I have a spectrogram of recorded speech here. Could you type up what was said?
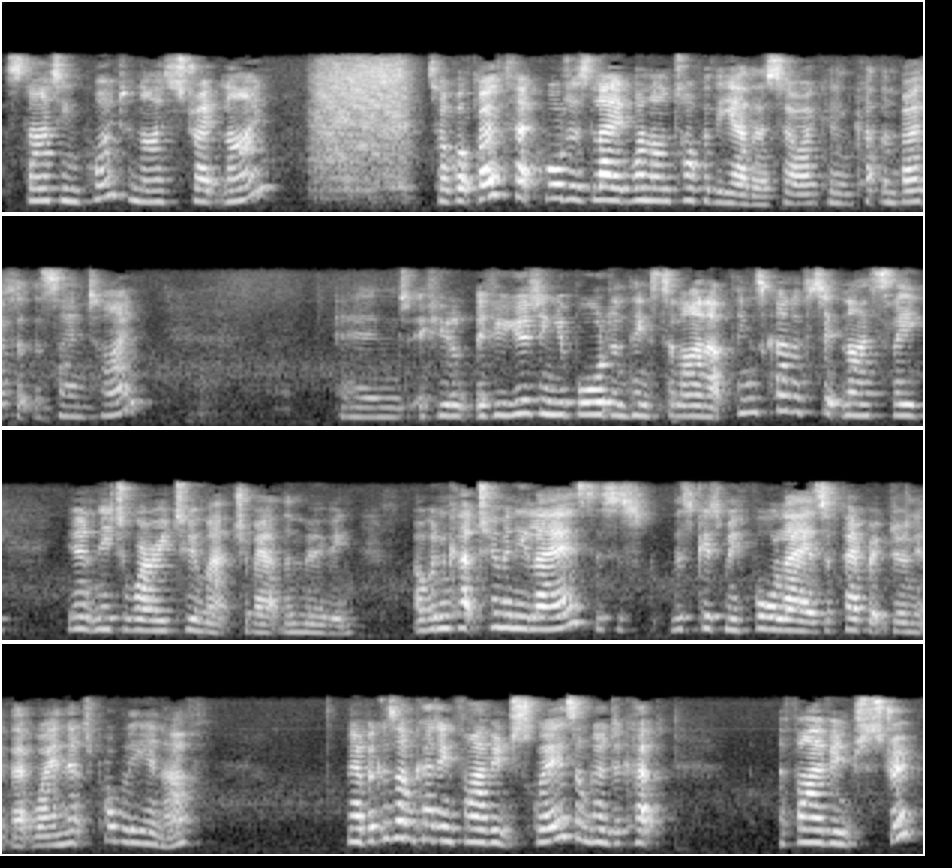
starting point, a nice straight line. So I've got both fat quarters laid one on top of the other so I can cut them both at the same time. And if, you, if you're using your board and things to line up, things kind of sit nicely. You don't need to worry too much about them moving. I wouldn't cut too many layers. This is this gives me four layers of fabric doing it that way, and that's probably enough. Now, because I'm cutting 5 inch squares, I'm going to cut a 5 inch strip,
